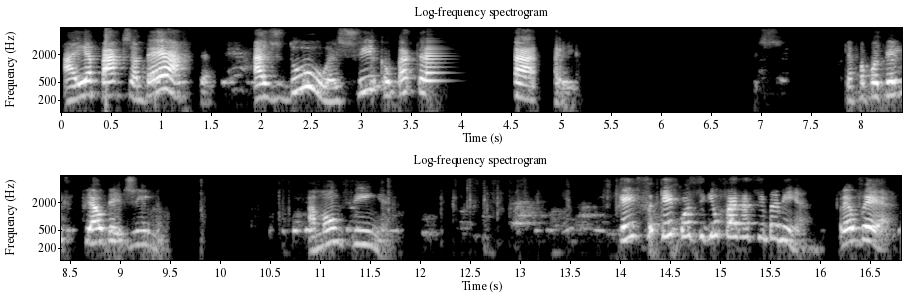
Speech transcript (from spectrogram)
Aí a parte aberta, as duas ficam para trás. Que é para poder enfiar o dedinho. A mãozinha. Quem, quem conseguiu faz assim para mim, para eu ver.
